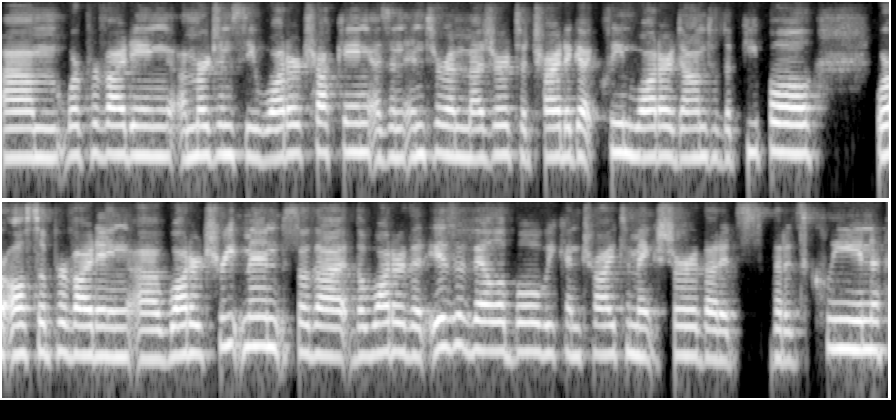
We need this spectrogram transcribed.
Um, we're providing emergency water trucking as an interim measure to try to get clean water down to the people. We're also providing uh, water treatment so that the water that is available, we can try to make sure that it's that it's clean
